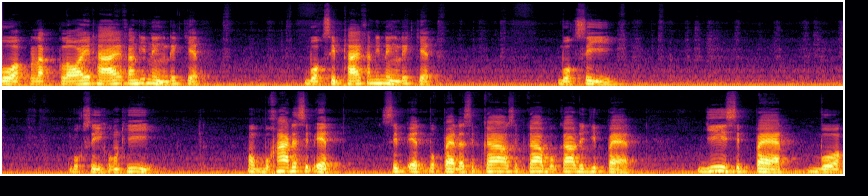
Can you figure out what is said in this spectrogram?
บวกหลักร้อยท้ายครั้งที่หนึ่งเลขเจ็ด บวกสิบท้ายครั้งที่หนึ่งเลขเจ็ดบวกสี่บวกสี่คงที่หกบวกห้าได้สิบเอ็ดสิบเอ็ดบวกแปดได้สิบเก้าสิบเก้าบวกเก้าได้ยี่สิบแปดยี่สิบแปดบวก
